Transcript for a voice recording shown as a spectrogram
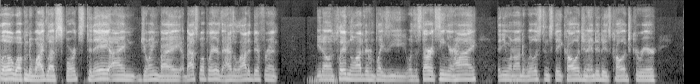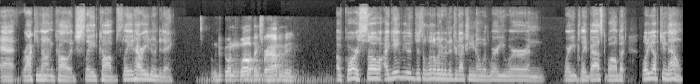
Hello, welcome to Wide Left Sports. Today I'm joined by a basketball player that has a lot of different, you know, has played in a lot of different places. He was a star at senior high, then he went on to Williston State College and ended his college career at Rocky Mountain College. Slade Cobb. Slade, how are you doing today? I'm doing well. Thanks for having me. Of course. So I gave you just a little bit of an introduction, you know, with where you were and where you played basketball, but what are you up to now?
